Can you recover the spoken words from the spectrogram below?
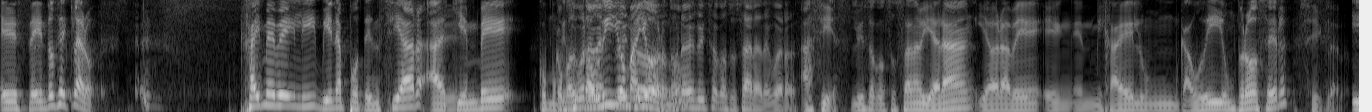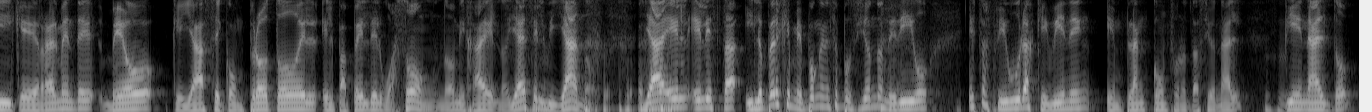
Este, entonces, claro, Jaime Bailey viene a potenciar a Sí. quien ve como, Como que su caudillo hizo- mayor, ¿no? Una vez lo hizo con Susana, ¿te acuerdas? Así es, lo hizo con Susana Villarán y ahora ve en, en Mijael un caudillo, un prócer. Sí, claro. Y que realmente veo que ya se compró todo el, el papel del guasón, ¿no? Mijael, ¿no? Ya es el villano. Ya él, él está. Y lo peor es que me pongo en esa posición donde digo, estas figuras que vienen en plan confrontacional, pie en alto,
